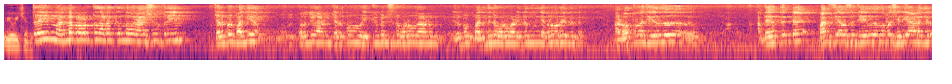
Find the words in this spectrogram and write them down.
ഉപയോഗിച്ചത്. ഇത്രയും നല്ല പ്രവർത്തനം നടക്കുന്ന ഒരു ആശുപത്രിയിൽ ചിലപ്പോൾ പനി കുറഞ്ഞു കാണും ചിലപ്പോൾ എക്യുപ്മെന്റ്സിന്റെ കുറവ് കാണും ചിലപ്പോൾ മരുന്നിന്റെ കുറവാണ് ഇതൊന്നും ഞങ്ങൾ പറയുന്നില്ല. ആ ഡോക്ടറെ ചെയ്തത് അദ്ദേഹത്തിന്റെ മാനസികാവസ്ഥ ചെയ്തത് എന്നുള്ളത് ശരിയാണെങ്കിൽ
